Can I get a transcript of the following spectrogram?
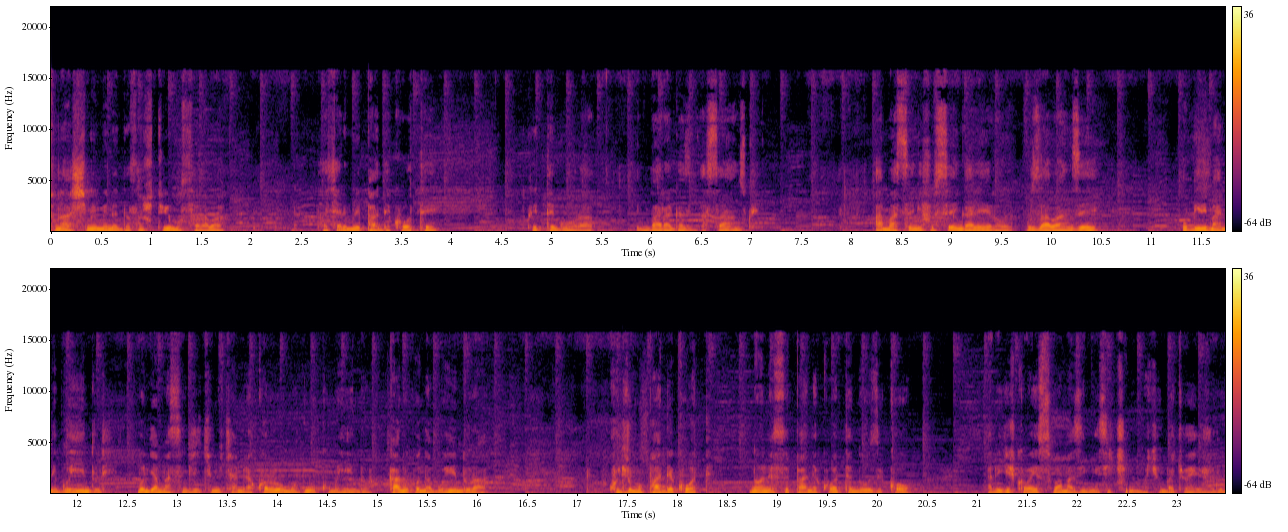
yesu nashima imene dasa nshuti y'umusaraba. Turacyari muri pantekote twitegura imbaraga zidasanzwe. Amasengesho usenga rero uzabanze ubwire imana iguhindure. Burya amasengesho ikintu cya mbere akora uri umuntu ni ukumuhindura. Kandi ukunda guhindura kugira umupandekote none se pandekote ntuzi ko abigishwa ba bamaze iminsi icumi mu cyumba cyo hejuru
